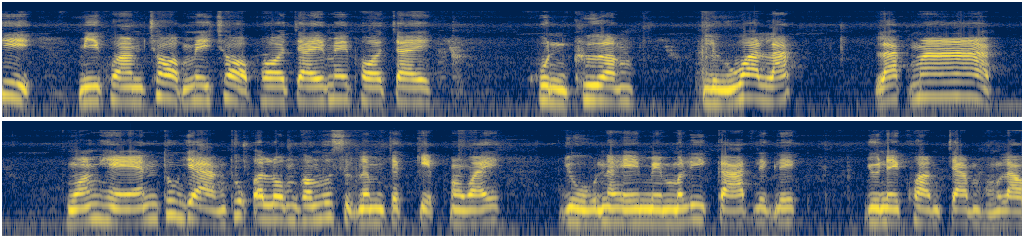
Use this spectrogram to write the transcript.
ที่มีความชอบไม่ชอบพอใจไม่พอใจขุนเคือง หรือว่ารัก รักมาก หวงแหนทุกอย่างทุกอารมณ์ความรู้สึกแล้วมันจะเก็บมาไว้ อยู่ในเมมโมรี่การ์ดเล็กๆ อยู่ในความจำของเรา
